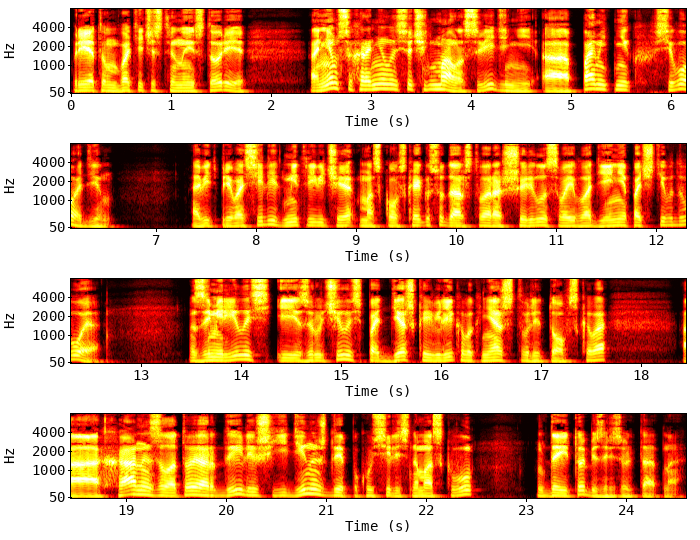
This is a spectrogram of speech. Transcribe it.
При этом в отечественной истории о нем сохранилось очень мало сведений, а памятник всего один. А ведь при Василии Дмитриевиче московское государство расширило свои владения почти вдвое. Замирилось и заручилось поддержкой Великого княжества Литовского – а ханы Золотой Орды лишь единожды покусились на Москву, да и то безрезультатно.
